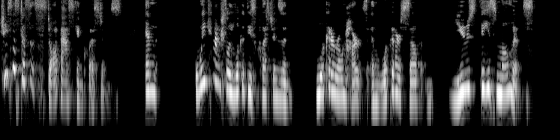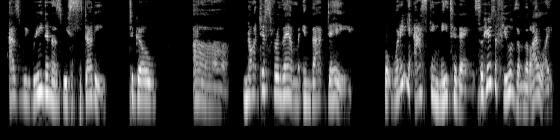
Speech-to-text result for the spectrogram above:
Jesus doesn't stop asking questions. And we can actually look at these questions and look at our own hearts and look at ourselves and use these moments as we read and as we study to go, uh, not just for them in that day, But what are you asking me today? So here's a few of them that I like.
